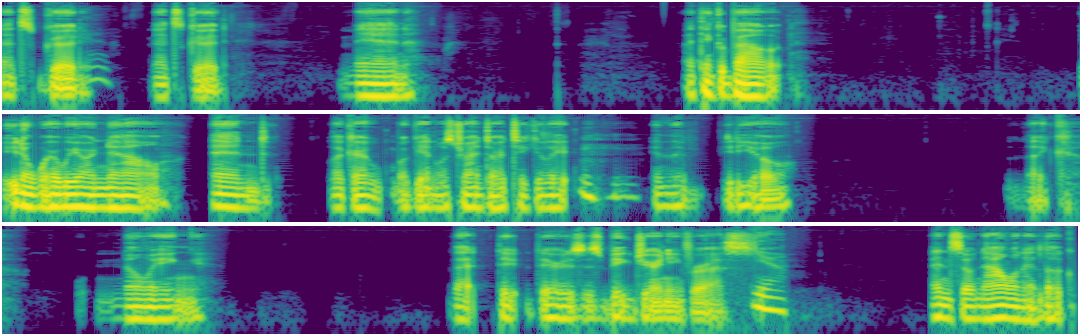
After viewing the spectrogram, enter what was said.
That's good. yeah. That's good. Man. I think about you know where we are now. And like I again was trying to articulate hmm in the video like knowing that th- there is this big journey for us. Yeah. And so now when i look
